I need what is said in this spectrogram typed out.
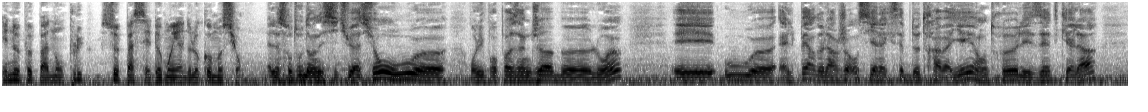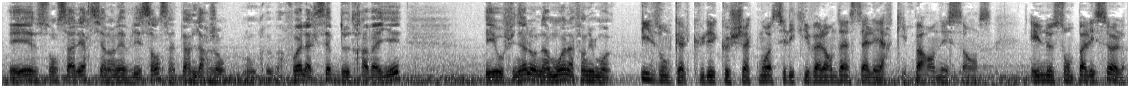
et ne peut pas non plus se passer de moyens de locomotion. Elle se retrouve dans des situations où on lui propose un job loin et où euh, elle perd de l'argent si elle accepte de travailler entre les aides qu'elle a et son salaire si elle enlève l'essence, elle perd de l'argent. Donc euh, parfois elle accepte de travailler et au final on a moins à la fin du mois. Ils ont calculé que chaque mois c'est l'équivalent d'un salaire qui part en essence. Et ils ne sont pas les seuls.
